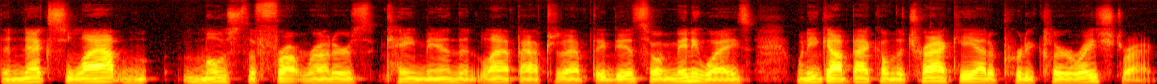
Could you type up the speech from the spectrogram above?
The next lap most of the front runners came in the lap after that they did. So in many ways when he got back on the track he had a pretty clear racetrack.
